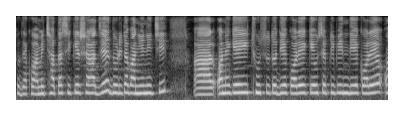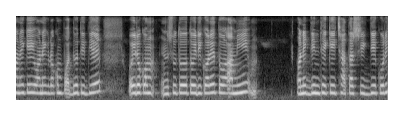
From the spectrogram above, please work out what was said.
তো দেখো আমি ছাতা শিকের সাহায্যে দড়িটা বানিয়ে নিচ্ছি। আর অনেকেই ছুঁচ সুতো দিয়ে করে, কেউ সেফটি পিন দিয়ে করে, অনেকেই অনেক রকম পদ্ধতি দিয়ে ওই রকম সুতো তৈরি করে। তো আমি অনেক দিন থেকেই ছাতার শিক দিয়ে করি।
